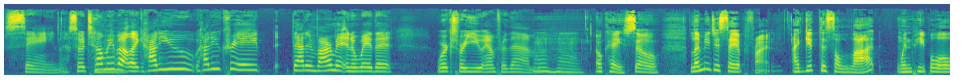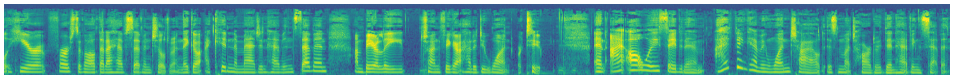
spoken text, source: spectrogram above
sane. So tell Mm-hmm. me about like how do you how do you create that environment in a way that works for you and for them? hmm Okay, so let me just say up front, I get this a lot when people hear, first of all, that I have seven children. They go, I couldn't imagine having seven. I'm barely trying to figure out how to do one or 2 And I always say to them, I think having one child is much harder than having seven.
